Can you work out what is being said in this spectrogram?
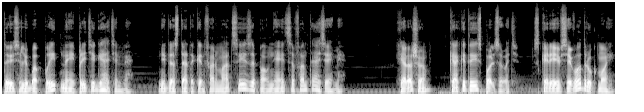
то есть любопытно и притягательно. Недостаток информации заполняется фантазиями. Хорошо, как это использовать? Скорее всего, друг мой,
